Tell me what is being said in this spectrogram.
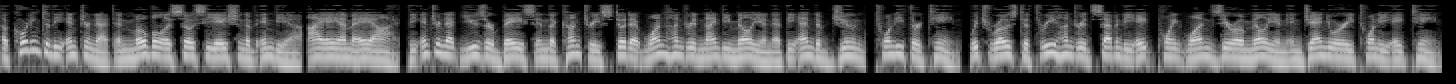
According to the Internet and Mobile Association of India the Internet user base in the country stood at 190 million at the end of June, 2013, which rose to 378.10 million in January 2018.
